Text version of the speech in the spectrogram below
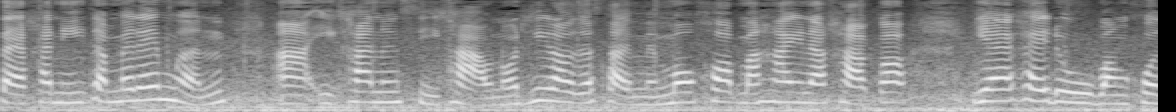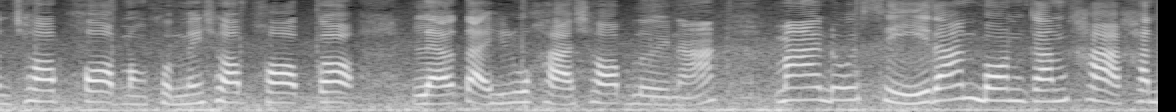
แต่คันนี้จะไม่ได้เหมือนออีกคันหนึงสีขาวเนาะที่เราจะใส่เมมโมครอบมาให้นะคะ ก็แยกให้ดูบางคนชอบครอบ บางคนไม่ชอบครอบก็ แล้วแต่ที่ลูกค้าชอบเลยนะ มาดูสีด้านบนกันค่ะ คัน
